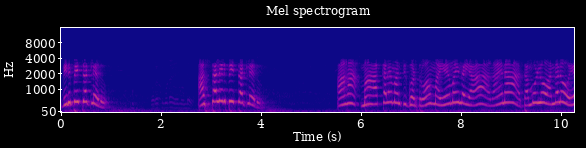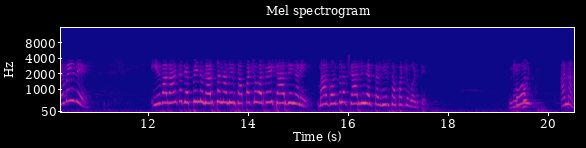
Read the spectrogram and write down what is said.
వినిపించట్లేదు. అస్సలు వినిపించట్లేదు. ఆహా మా అక్కలే మంచిగా కొడుతురు. అమ్మ ఏమైందయ్యా? నాయనా తమ్ముళ్ళు అన్నలు ఏమైంది? ఇదివరదాకా చెప్పిండు నర్సన్న మీరు చప్పట్లు కొడితే ఛార్జింగ్ అని. మా గొంతులకు ఛార్జింగ్ వస్తుంది మీరు చప్పట్లు కొడితే. అన్న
